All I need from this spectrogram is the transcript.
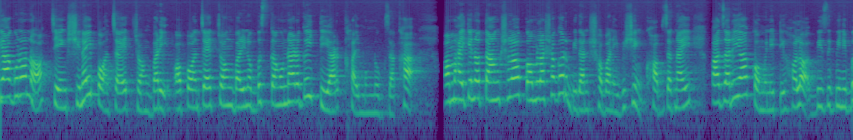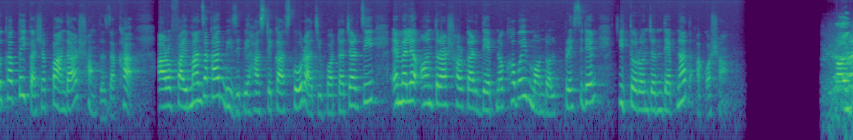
yagono ceng sinai panchayat chongbari o panchayat chongbari no buskangu nargai tiar khlaimung nukjakha অমহাইকেন তাংশল, কমলাসাগর বিধানসভানি বিশিং খবজাকনাই কাজারিয়া কমিউনিটি হল বিজেপিনি বখাক্তৈ কাইসা পান্দা সংযোজাখা আরও ফাই মানজাখা বিজেপি হাস্তে কাসকো, রাজীব ভট্টাচার্য, এমএলএ অন্তরা সরকার দেবনক হবই মন্ডল প্রেসিডেন্ট চিত্তরঞ্জন দেবনাথ আকর্ষণ। আজ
